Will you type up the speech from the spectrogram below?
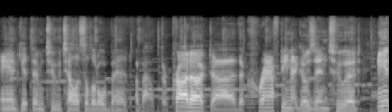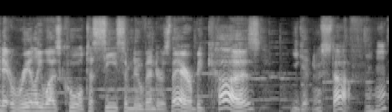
and get them to tell us a little bit about their product, uh, the crafting that goes into it. And it really was cool to see some new vendors there because you get new stuff. Mm-hmm.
